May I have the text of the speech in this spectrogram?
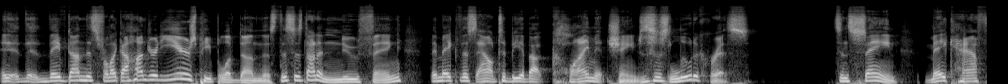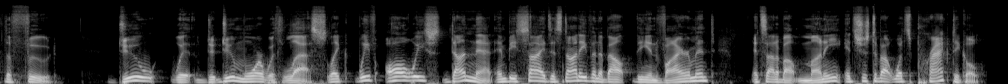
Eh, they've done this for like 100 years people have done this. This is not a new thing. They make this out to be about climate change. This is ludicrous. It's insane. Make half the food do with do more with less. Like we've always done that. And besides, it's not even about the environment. It's not about money. It's just about what's practical.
